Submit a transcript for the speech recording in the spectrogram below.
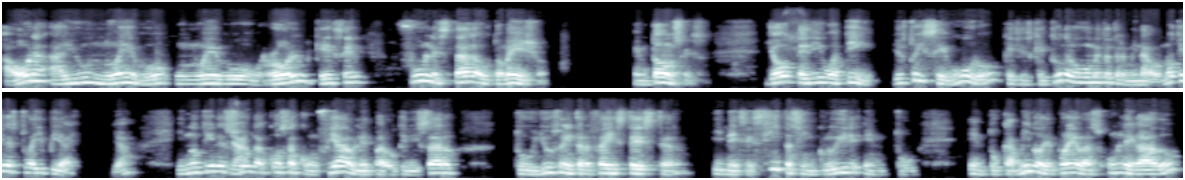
ahora hay un nuevo, un nuevo rol que es el Full Stack Automation. Entonces, yo te digo a ti, yo estoy seguro que si es que tú en algún momento determinado no tienes tu API, ¿ya? Y no tienes Ya. una cosa confiable para utilizar tu User Interface Tester y necesitas incluir en tu, en tu camino de pruebas un legado,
